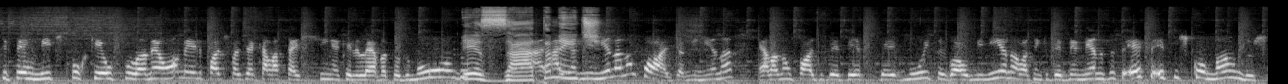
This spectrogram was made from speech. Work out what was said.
se permite porque o fulano é homem, ele pode fazer aquela festinha que ele leva todo mundo. Exatamente. A, a, menina não pode. A menina, ela não pode beber, beber muito igual o menino, ela tem que beber menos. Esse, esses comandos,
